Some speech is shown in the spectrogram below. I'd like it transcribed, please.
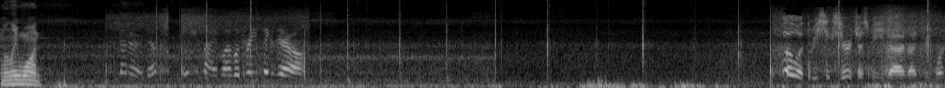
Only one. Center, 85, level 360. Oh, 360, just speed uh, 934.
